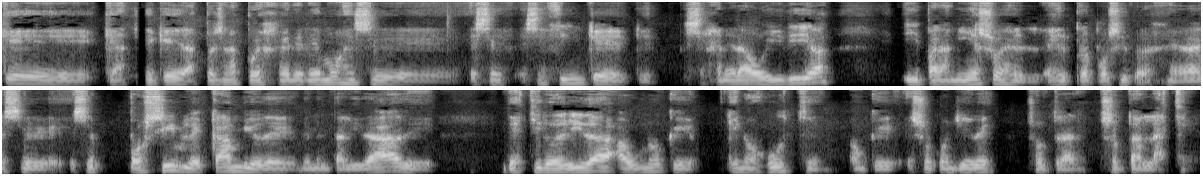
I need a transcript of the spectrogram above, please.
que, que hace que las personas pues generemos ese, ese, ese fin que, que, se genera hoy día y para mí eso es el, el propósito, de generar ese, ese posible cambio de, de mentalidad, de, de, estilo de vida a uno que, que, nos guste, aunque eso conlleve soltar, soltar lastre.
